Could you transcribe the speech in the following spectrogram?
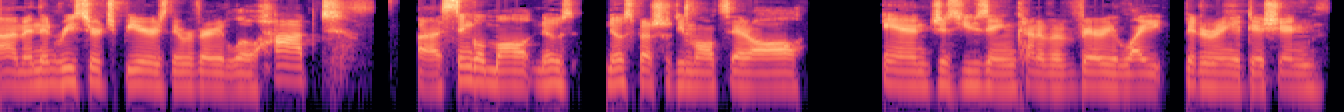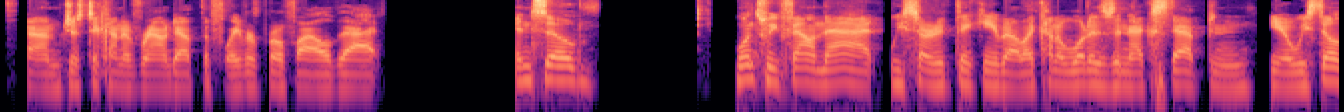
um, and then research beers, they were very low hopped, uh, single malt, no no specialty malts at all, and just using kind of a very light bittering addition um, just to kind of round out the flavor profile of that. And so once we found that, we started thinking about like kind of what is the next step, and you know we still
